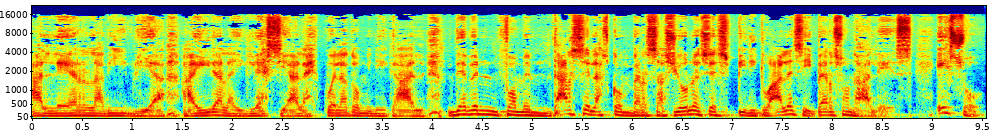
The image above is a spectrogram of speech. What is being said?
a leer la Biblia, a ir a la iglesia, a la escuela dominical. Deben fomentarse las conversaciones espirituales y personales. Eso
